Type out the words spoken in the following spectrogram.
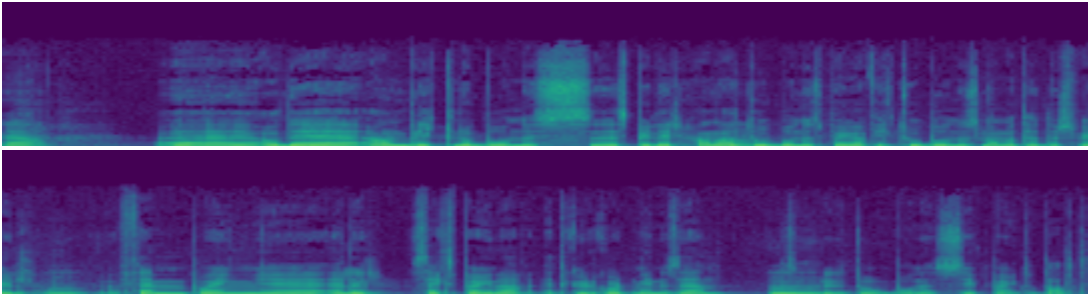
Ja. Uh, og det, han blir ikke noen bonusspiller. Han har to bonuspoeng. Han fikk to bonus nå mot Huddersfield. Mm. Fem poeng, eh, eller seks poeng, da. Et gult kort minus én. Så Mm. blir det to bonus, syv poeng totalt.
